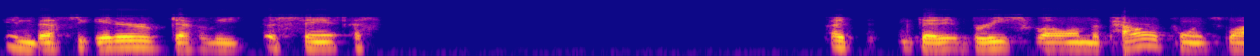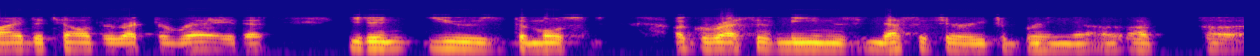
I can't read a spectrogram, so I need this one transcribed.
investigator, definitely a, a I think that it briefs well on the PowerPoint slide to tell Director Wray that you didn't use the most aggressive means necessary to bring a, a, a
